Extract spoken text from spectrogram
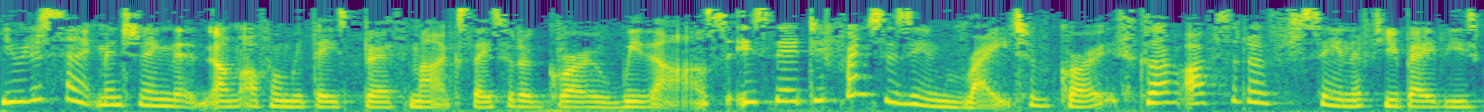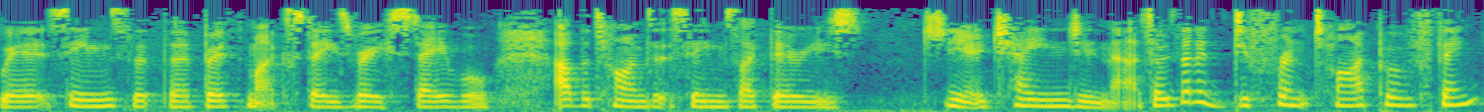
You were just saying, mentioning that um, often with these birthmarks, they sort of grow with us. Is there differences in rate of growth? Because I've, I've, sort of seen a few babies where it seems that the birthmark stays very stable. Other times it seems like there is you know change in that. So is that a different type of thing?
